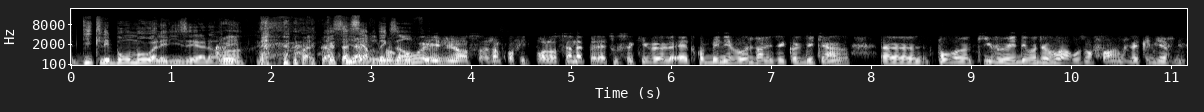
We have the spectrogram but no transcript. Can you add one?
dites les bons mots à l'Élysée alors. Oui. hein. que ça serve Merci d'exemple. Et je lance- j'en profite pour lancer un appel à tous ceux qui veulent être bénévoles dans les écoles des 15. Euh, pour euh, qui veut aider aux devoirs aux enfants, vous êtes les bienvenus.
